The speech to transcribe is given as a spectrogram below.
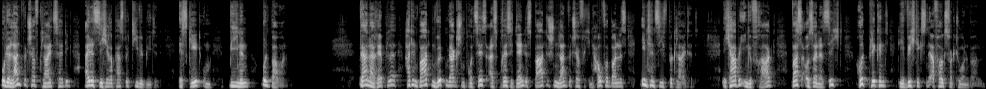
und der Landwirtschaft gleichzeitig eine sichere Perspektive bietet. Es geht um Bienen und Bauern. Werner Repple hat den baden-württembergischen Prozess als Präsident des Badischen Landwirtschaftlichen Hauptverbandes intensiv begleitet. Ich habe ihn gefragt, was aus seiner Sicht rückblickend die wichtigsten Erfolgsfaktoren waren.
